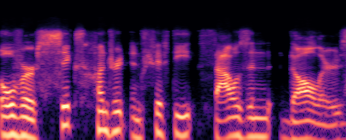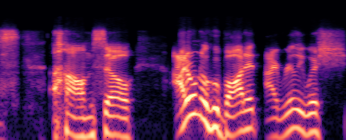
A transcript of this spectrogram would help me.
over six hundred and fifty thousand dollars. Um, so I don't know who bought it. I really wish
